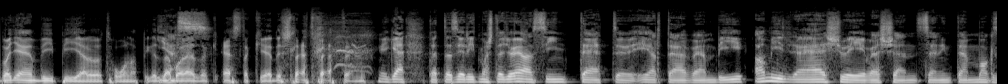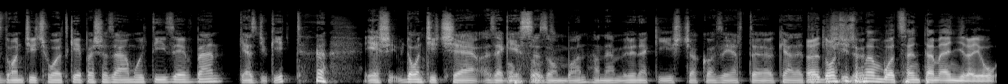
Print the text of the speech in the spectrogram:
vagy MVP jelölt hónap. Igazából yes. ez a, ezt a kérdést lehet feltenni. igen, tehát azért itt most egy olyan szintet ért el Wemby, amire első évesen szerintem Max Doncic volt képes az elmúlt tíz évben, kezdjük itt, és Doncic se az egész Abszolút. szezonban, hanem ő neki is csak azért kellett Doncic nem volt szerintem ennyire jó.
